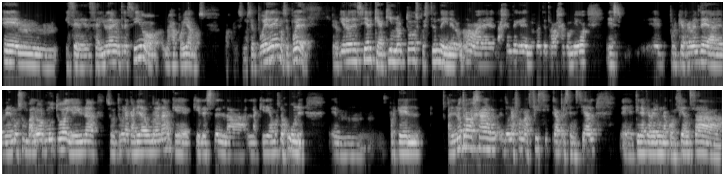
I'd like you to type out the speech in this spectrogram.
em, y se, se ayudan entre sí o nos apoyamos. Pues no se puede, no se puede. Pero quiero decir que aquí no todo es cuestión de dinero, ¿no? Eh, la gente que normalmente trabaja conmigo es eh, porque realmente eh, vemos un valor mutuo y hay una, sobre todo una calidad humana que, que es la, la, que, digamos, nos une. Em, porque al no trabajar de una forma física, presencial, tiene que haber una confianza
